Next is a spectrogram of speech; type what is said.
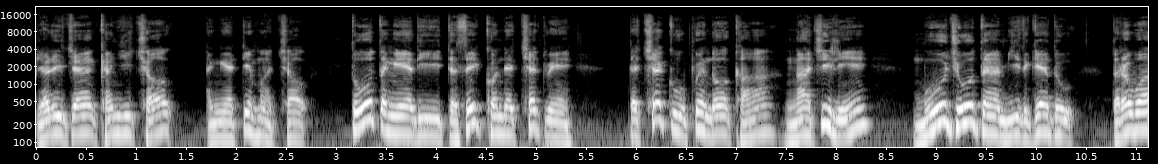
ဗျာဒိတ်ကျမ်းအခန်းကြီး6အငယ်1မှ6တိုးတငယ်သည်တစိတ်ခုနှစ်ချက်တွင်တစ်ချက်ကိုဖွင့်သောအခါငါကြည့်လျင်မိုးချိုးတံမြည်တကဲ့သို့တရဝါ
